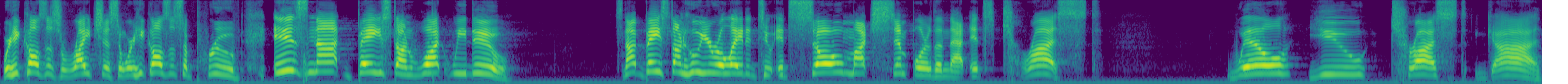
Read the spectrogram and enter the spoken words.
where He calls us righteous and where He calls us approved, is not based on what we do. It's not based on who you're related to. It's so much simpler than that. It's trust. Will you trust God?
